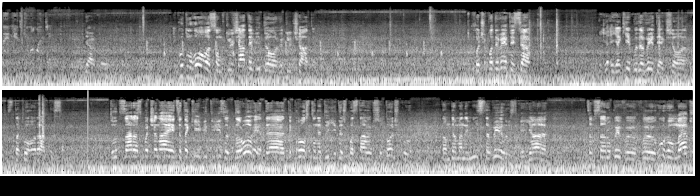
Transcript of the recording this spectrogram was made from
9 кілометрів. Дякую. Буду голосом включати відео, виключати. Хочу подивитися, який буде вид, якщо з такого ракурсу. Тут зараз починається такий відрізок дороги, де ти просто не доїдеш, поставивши точку, там де в мене місце вигрузки. Я це все робив в Google Maps.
